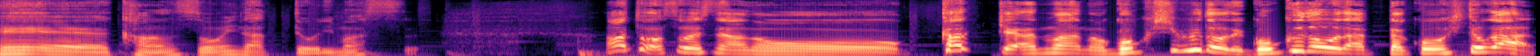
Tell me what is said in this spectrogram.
えー、感想になっております。あとはそうですね、あのー、各家、あの、あの、極主不動で極道だったこう人が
